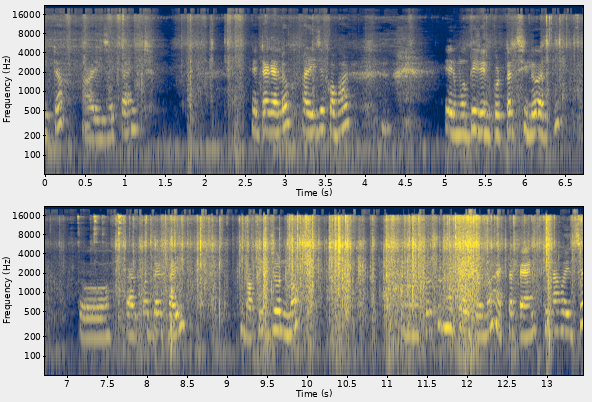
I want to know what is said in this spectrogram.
এইটা, আর এই যে প্যান্ট, এটা গেল, আর এই যে কভার, এর মধ্যেই রেনকোটটা ছিল আর কি। তো তারপর দেখাই বাপির জন্য শ্বশুর মশাইয়ের জন্য একটা প্যান্ট কেনা হয়েছে।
